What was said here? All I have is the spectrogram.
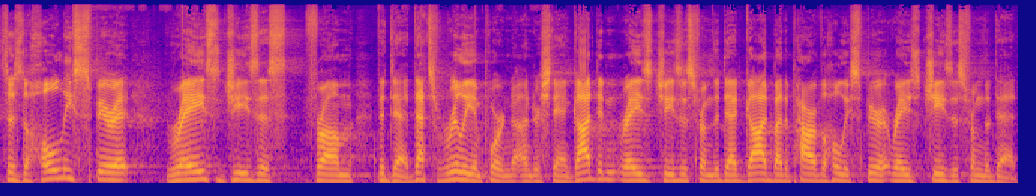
says, The Holy Spirit raised Jesus from the dead. That's really important to understand. God didn't raise Jesus from the dead. God, by the power of the Holy Spirit, raised Jesus from the dead.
